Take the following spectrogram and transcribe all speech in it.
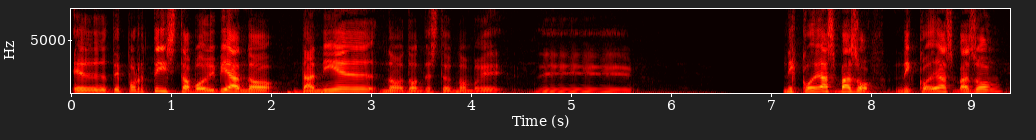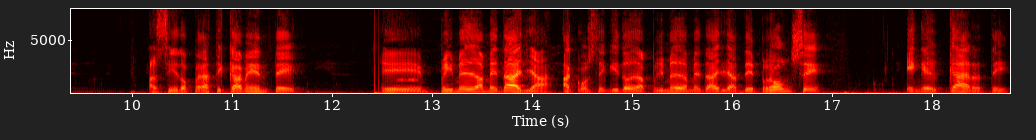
El deportista boliviano Daniel, no, ¿dónde está el nombre? de Nicolás Bazón. Nicolás Bazón ha sido prácticamente eh, primera medalla, ha conseguido la primera medalla de bronce en el carte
